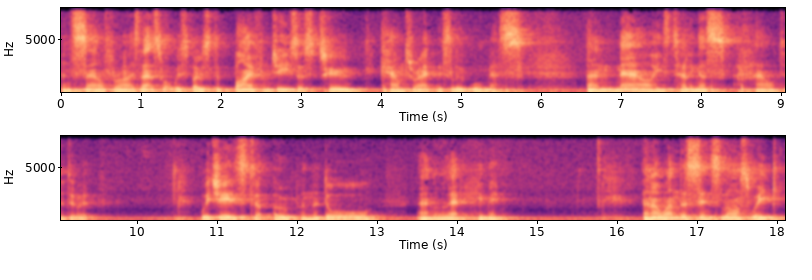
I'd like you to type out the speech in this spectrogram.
and salve for eyes. That's what we're supposed to buy from Jesus to counteract this lukewarmness. And now he's telling us how to do it, which is to open the door and let him in. And I wonder, since last week,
